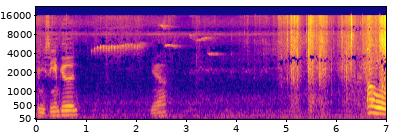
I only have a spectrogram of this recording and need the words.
Can you see him good? Yeah. Oh.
